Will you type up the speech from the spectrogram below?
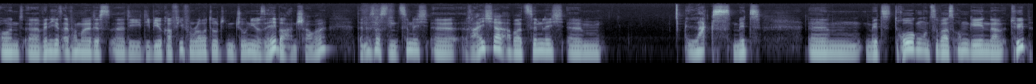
Und äh, wenn ich jetzt einfach mal das, äh, die, die Biografie von Robert Downey Jr. selber anschaue, dann ist das ein ziemlich äh, reicher, aber ziemlich ähm, lax mit, ähm, mit Drogen und sowas umgehender Typ.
